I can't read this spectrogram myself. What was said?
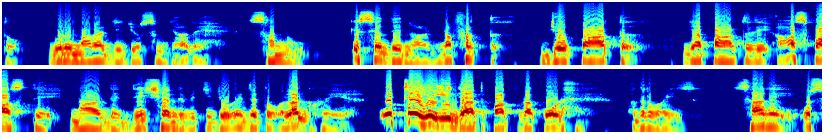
ਤੋਂ ਗੁਰੂ ਮਹਾਰਾਜ ਜੀ ਜੋ ਸਮਝਾ ਰਹੇ ਹੈ, ਸਾਨੂੰ ਕਿਸੇ ਦੇ ਨਾਲ ਨਫ਼ਰਤ, ਜੋ ਭਾਰਤ ਜਾਂ ਭਾਰਤ ਦੇ ਆਸ-ਪਾਸ ਦੇ ਨਾਲ ਦੇ ਦੇਸ਼ਾਂ ਦੇ ਵਿੱਚ ਜੋ ਇਹਦੇ ਤੋਂ ਅਲੱਗ ਹੋਏ ਹੈ ਉੱਥੇ ਹੀ ਇਹ ਜਾਤ ਪਾਤ ਦਾ ਕੋੜ ਹੈ। ਅਦਰਵਾਈਜ਼ ਸਾਰੇ ਉਸ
